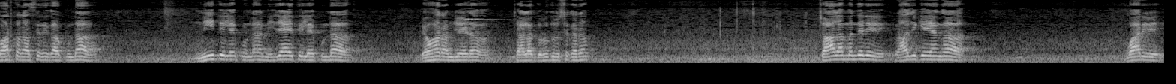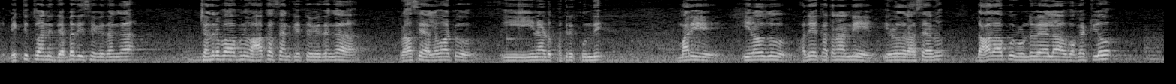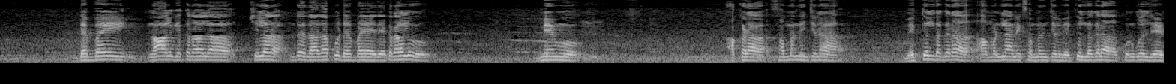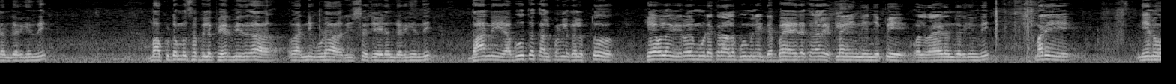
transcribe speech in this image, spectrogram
వార్త రాసేదే కాకుండా నీతి లేకుండా నిజాయితీ లేకుండా వ్యవహారం చేయడం చాలా దురదృష్టకరం. చాలా మందిని రాజకీయంగా వారి వ్యక్తిత్వాన్ని దెబ్బతీసే విధంగా చంద్రబాబును ఆకాశానికి ఎత్తే విధంగా రాసే అలవాటు ఈ ఈనాడు పత్రిక ఉంది మరి ఈరోజు అదే కథనాన్ని ఈరోజు రాశారు. దాదాపు రెండు వేల ఒకటిలో డెబ్బై నాలుగు ఎకరాల చిల్లర అంటే దాదాపు డెబ్బై ఐదు ఎకరాలు మేము అక్కడ సంబంధించిన వ్యక్తుల దగ్గర ఆ మండలానికి సంబంధించిన వ్యక్తుల దగ్గర కొనుగోలు చేయడం జరిగింది. మా కుటుంబ సభ్యుల పేరు మీదుగా అవన్నీ కూడా రిజిస్టర్ చేయడం జరిగింది. దాన్ని అభూత కల్పనలు కలుపుతూ కేవలం ఇరవై మూడు ఎకరాల భూమిని డెబ్బై ఐదు ఎకరాలు ఎట్లా అయింది అని చెప్పి వాళ్ళు రాయడం జరిగింది. మరి నేను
